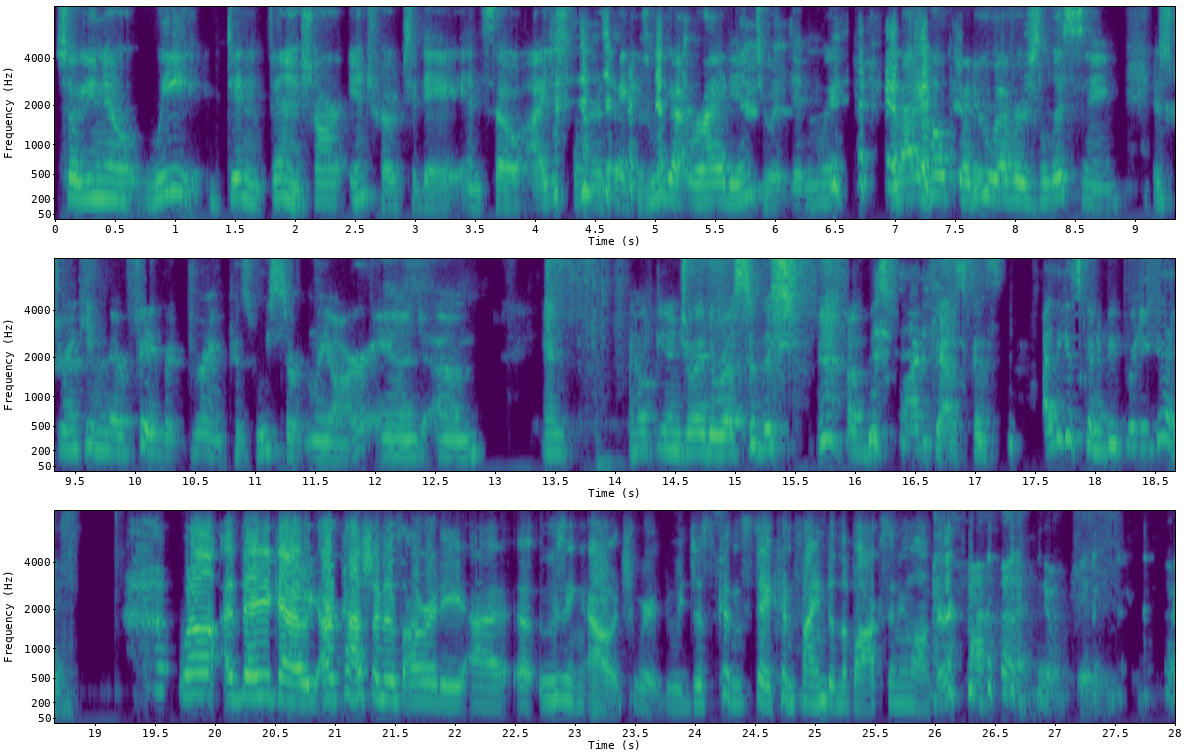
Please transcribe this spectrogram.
so, you know, we didn't finish our intro today. And so I just want to say, because we got right into it, didn't we? But I hope that whoever's listening is drinking their favorite drink, because we certainly are. And, um, and I hope you enjoy the rest of this of this podcast because I think it's going to be pretty good. Well, uh, there you go. Our passion is already uh, uh, oozing out. We're, we just couldn't stay confined in the box any longer. no kidding. uh,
